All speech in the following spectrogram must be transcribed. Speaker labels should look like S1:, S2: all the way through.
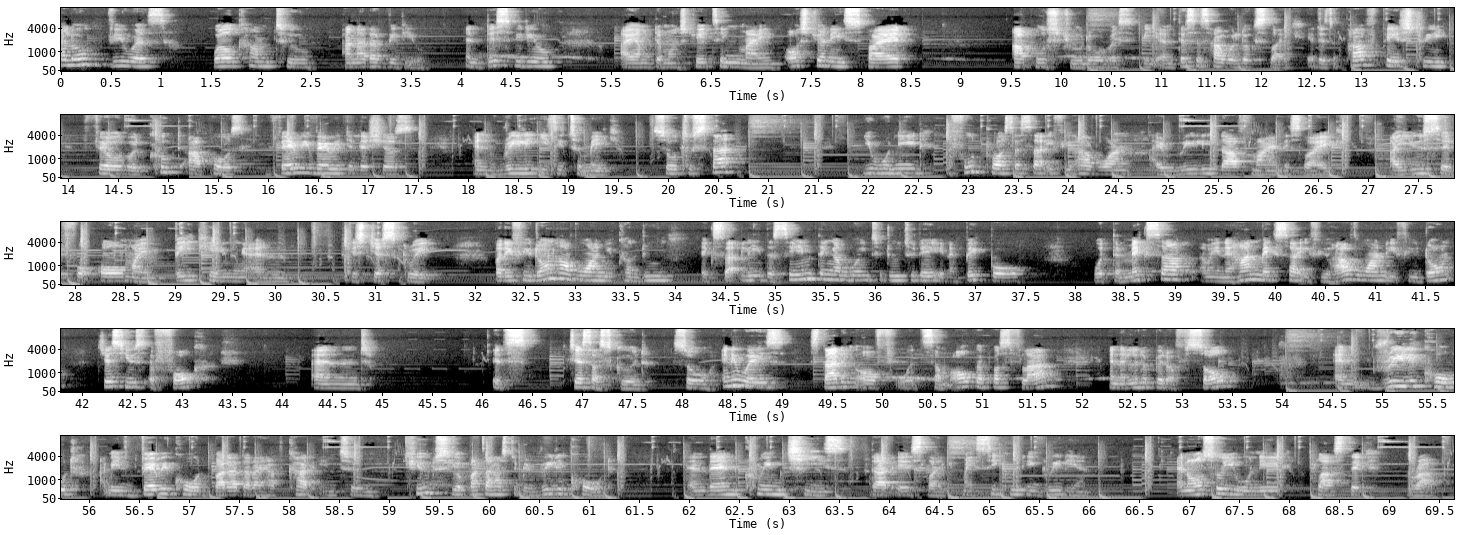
S1: Hello viewers, welcome to another video. In this video, I am demonstrating my Austrian inspired apple strudel recipe and this is how it looks like. It is a puff pastry filled with cooked apples, very very delicious and really easy to make. So to start, you will need a food processor if you have one. I really love mine. It's like I use it for all my baking and it's just great. But if you don't have one, you can do exactly the same thing I'm going to do today in a big bowl with the mixer, I mean a hand mixer if you have one. If you don't, just use a fork and it's just as good. So anyways, starting off with some all-purpose flour and a little bit of salt and really cold, I mean very cold butter that I have cut into cubes. Your butter has to be really cold. And then cream cheese, that is like my secret ingredient. And also you will need plastic wrap.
